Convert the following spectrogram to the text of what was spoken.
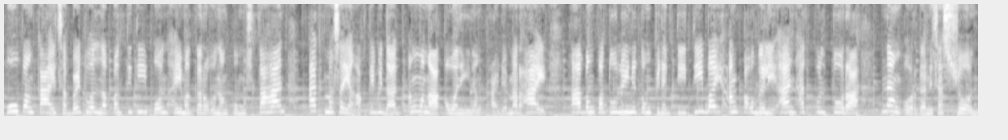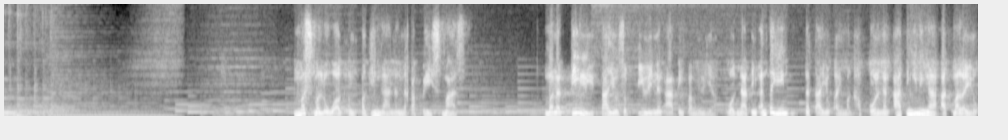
upang kahit sa virtual na pagtitipon ay magkaroon ng kumustahan at masayang aktibidad ang mga kawani ng card MRI habang patuloy nitong pinagtitibay ang kaugalian at kultura ng organisasyon. Mas maluwag ang paghinga ng naka-face mask. Manatili tayo sa piling ng ating pamilya. Huwag nating antayin na tayo ay maghapol ng ating hininga at malayo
